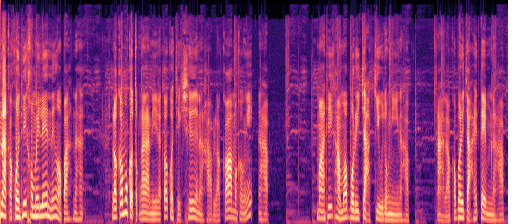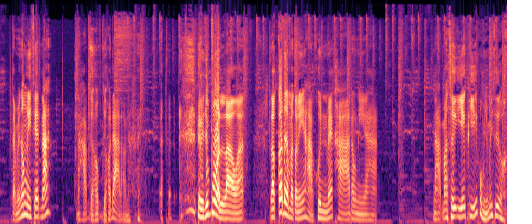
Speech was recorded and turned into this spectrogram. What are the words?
หนักกับคนที่เขาไม่เล่นนึกออกปะนะฮะเราก็มากดตรงกระดานนี้แล้วก็กดเช็คชื่อนะครับ แล้วก็มากดตรงนี้นะครับ มาที่คำว่าบริจาคกิวตรงนี้นะครับ อ่าเราก็บริจาคให้เต็มนะครับ แต่ไม่ต้องรีเซ็ตนะนะครับ เดี๋ยวเขาเดี๋ยวเขาด่าเรานะเดี๋ยวจะปวดเราอะแล้วก็เดินมาตรงนี้หาคุณแม่ค้าตรงนี้นะฮะนะมาซื้อ EXP ผมยังไม่ซื้อหรอก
